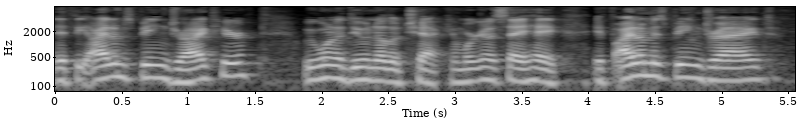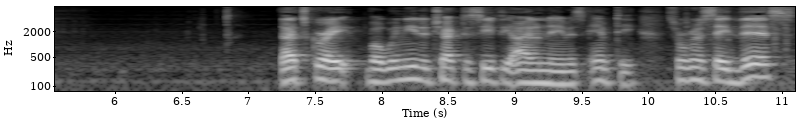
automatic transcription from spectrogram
if the item's being dragged here, we want to do another check, and we're going to say, hey, if item is being dragged, that's great, but we need to check to see if the item name is empty. So we're going to say this,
